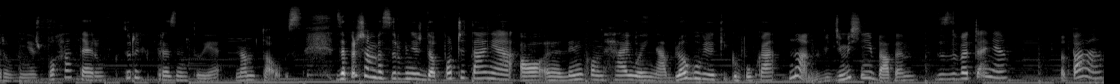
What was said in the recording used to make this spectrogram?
również bohaterów, których prezentuje nam Toast. Zapraszam Was również do poczytania o Lincoln Highway na blogu Wielkiego Buka. No a my widzimy się niebawem. Do zobaczenia. Pa pa!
